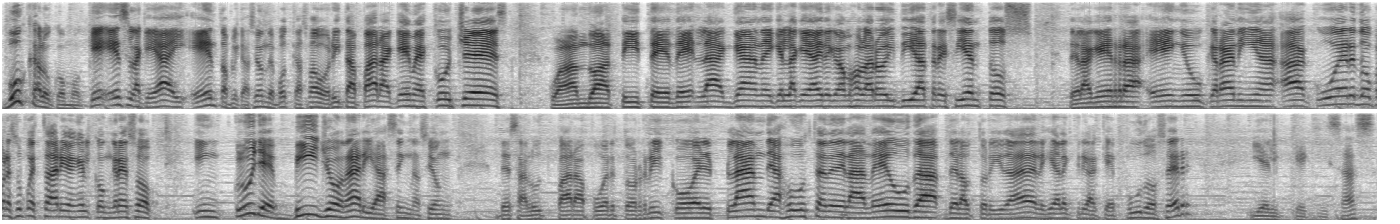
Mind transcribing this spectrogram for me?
Búscalo como qué es la que hay en tu aplicación de podcast favorita para que me escuches cuando a ti te dé la gana. Y qué es la que hay de que vamos a hablar hoy día 300 de la guerra en Ucrania. Acuerdo presupuestario en el Congreso incluye billonaria asignación de Salud para Puerto Rico, el plan de ajuste de la deuda de la Autoridad de Energía Eléctrica que pudo ser y el que quizás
